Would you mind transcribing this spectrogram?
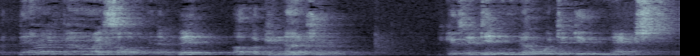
But then I found myself in a bit of a conundrum because I didn't know what to do next.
